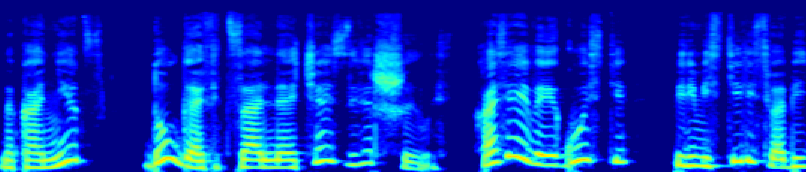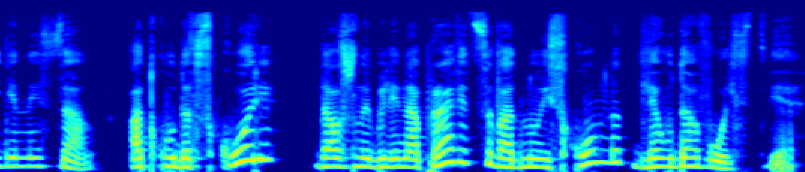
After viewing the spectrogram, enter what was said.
Наконец, долгая официальная часть завершилась. Хозяева и гости переместились в обеденный зал, откуда вскоре должны были направиться в одну из комнат для удовольствия.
